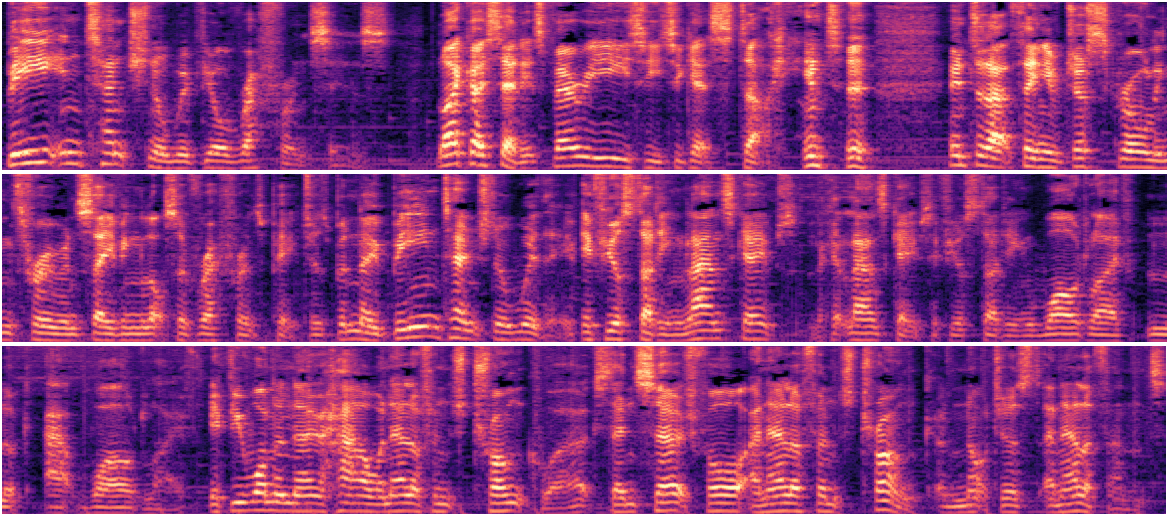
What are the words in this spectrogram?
Be intentional with your references. Like I said, it's very easy to get stuck into into that thing of just scrolling through and saving lots of reference pictures. But no, be intentional with it. If you're studying landscapes, look at landscapes. If you're studying wildlife, look at wildlife. If you want to know how an elephant's trunk works, then search for an elephant's trunk and not just an elephant.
